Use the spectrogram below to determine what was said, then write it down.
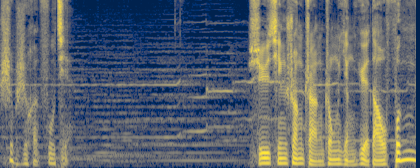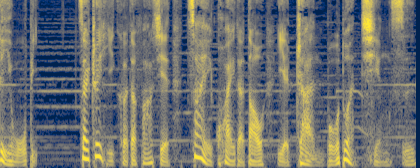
是不是很肤浅？”徐青霜掌中影月刀锋利无比，在这一刻，他发现再快的刀也斩不断情丝。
